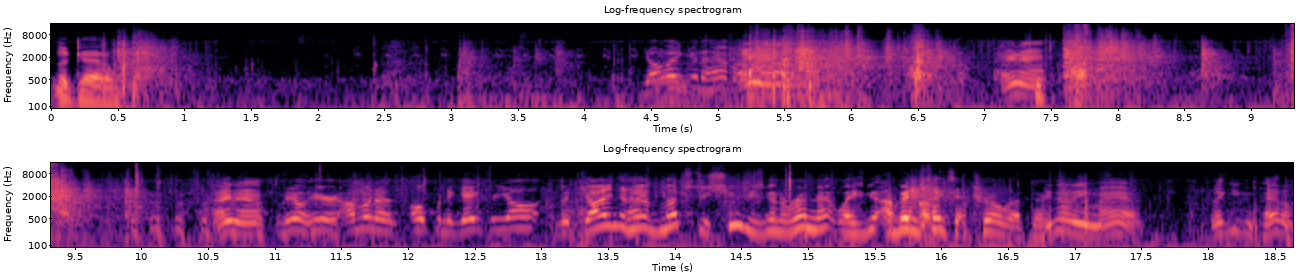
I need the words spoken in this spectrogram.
Look at him. Y'all ain't gonna have a. Hey now. Hey now. Hey now. Bill, here, I'm gonna open the gate for y'all, but y'all ain't gonna have much to shoot. He's gonna run that way. He's go- I bet he takes that trail right there. He's not even mad. I think you can pet him.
